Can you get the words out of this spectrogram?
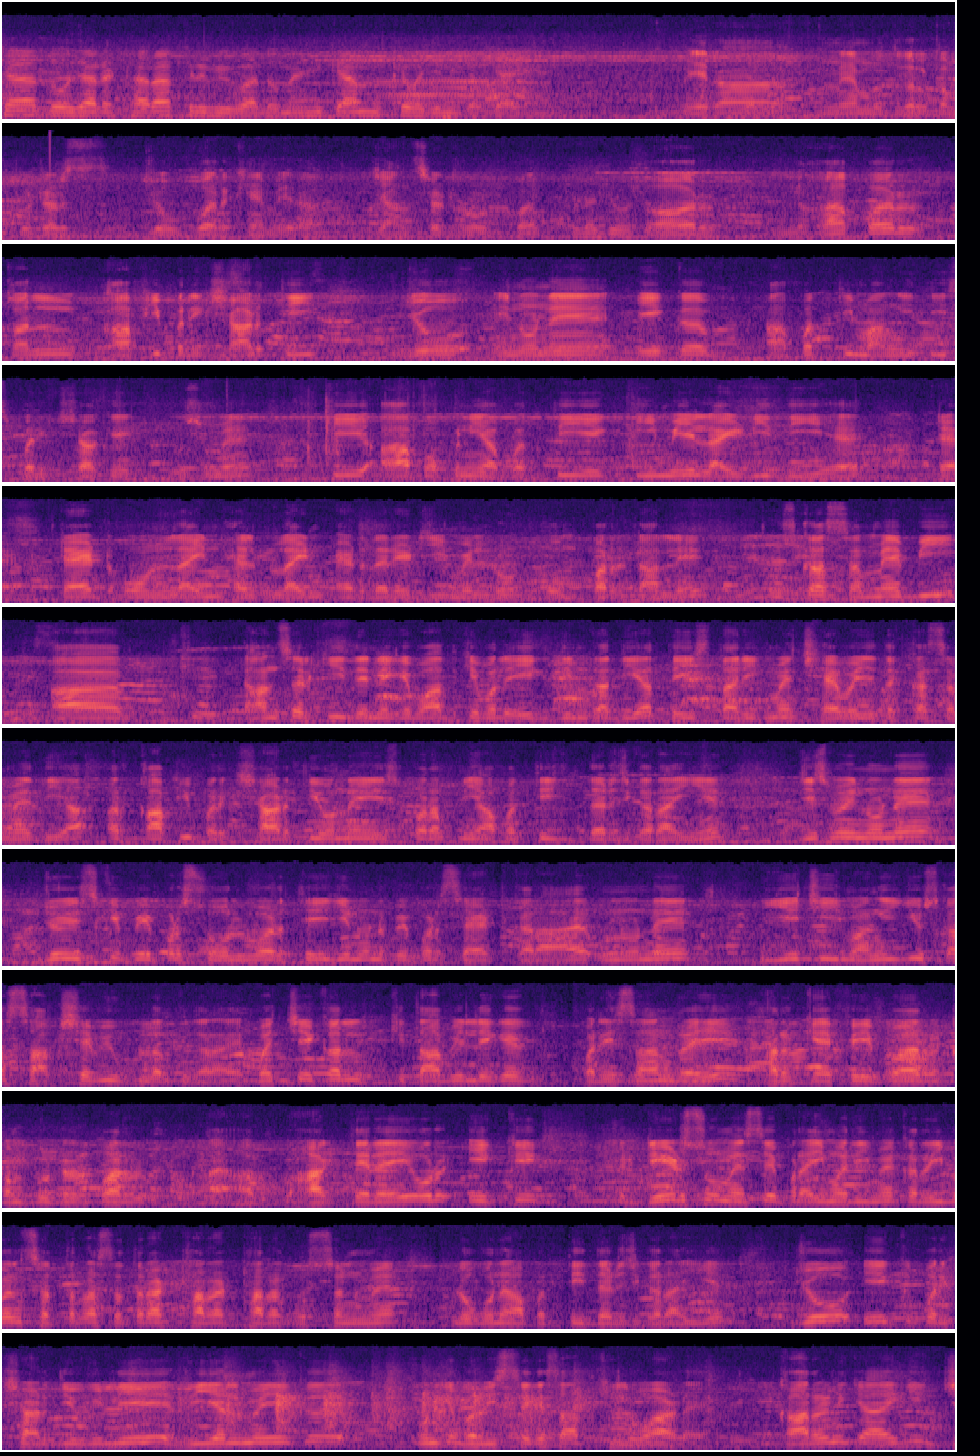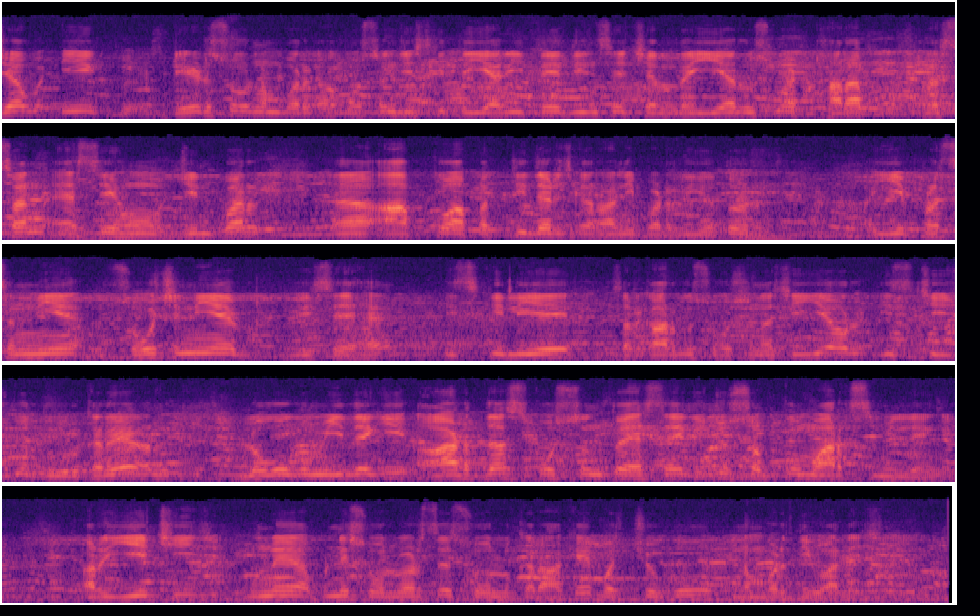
परीक्षा 2018 फिर विवादों में है। क्या मुख्य वजह निकल के आई है? मेरा मैं मुदगल कंप्यूटर्स जॉब वर्क है मेरा जानसठ रोड पर। और यहाँ पर कल काफ़ी परीक्षार्थी जो इन्होंने एक आपत्ति मांगी थी इस परीक्षा के उसमें कि आप अपनी आपत्ति एक ईमेल आईडी दी है TET online helpline at the rate gmail dot com पर डालें। उसका समय भी आ, आंसर की देने के बाद केवल एक दिन का दिया तेईस तारीख में छः बजे तक का समय दिया। और काफ़ी परीक्षार्थियों ने इस पर अपनी आपत्ति दर्ज कराई है जिसमें इन्होंने जो इसके पेपर सोल्वर थे, जिन्होंने पेपर सेट करा है, उन्होंने ये चीज़ मांगी कि उसका साक्ष्य भी उपलब्ध कराएँ। बच्चे कल किताबें लेके परेशान रहे, हर कैफ़े पर कंप्यूटर पर भागते रहे और एक एक डेढ़ सौ में से प्राइमरी में करीबन सत्रह सत्रह अट्ठारह अट्ठारह क्वेश्चन में लोगों ने आपत्ति दर्ज कराई है, जो एक परीक्षार्थियों के लिए रियल में एक उनके भविष्य के साथ खिलवाड़ है। कारण क्या है कि जब एक डेढ़ सौ नंबर का क्वेश्चन जिसकी तैयारी इतने दिन से चल रही है और उसमें अट्ठारह प्रश्न ऐसे हों जिन पर आपको आपत्ति दर्ज करानी पड़ रही हो तो ये प्रसन्नीय सोचनीय विषय है। इसके लिए सरकार को सोचना चाहिए और इस चीज़ को दूर करें। और लोगों को उम्मीद है कि आठ दस क्वेश्चन तो ऐसे हैं कि जो सबको मार्क्स मिलेंगे। और ये चीज़ उन्हें अपने सोल्वर से सोल्व करा के बच्चों को नंबर दिवाने चाहिए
